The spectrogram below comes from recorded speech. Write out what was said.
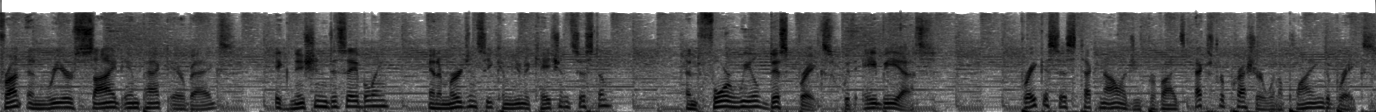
front and rear side impact airbags, ignition disabling, an emergency communication system, and four-wheel disc brakes with ABS. Brake Assist technology provides extra pressure when applying the brakes.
